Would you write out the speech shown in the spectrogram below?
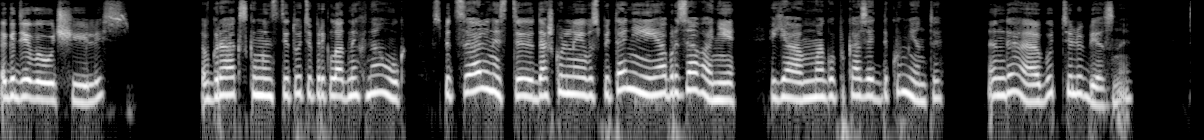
«Где вы учились?» «В Граагском институте прикладных наук. Специальность — дошкольное воспитание и образование. Я могу показать документы». «Да, будьте любезны».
